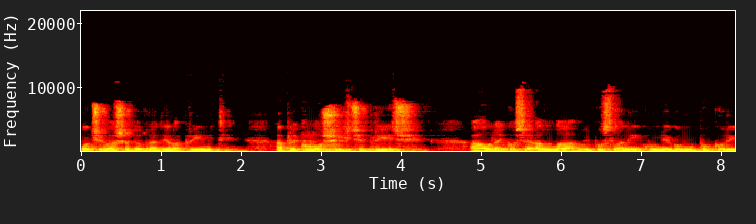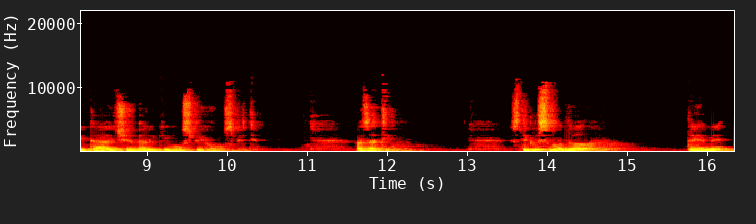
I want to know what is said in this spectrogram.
On će vaša dobra djela primiti, a preko loših će prijeći. A onaj ko se Allahu i poslaniku njegovu pokori, taj će velikim uspjehom uspjeti. A zatim, stigli smo do teme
